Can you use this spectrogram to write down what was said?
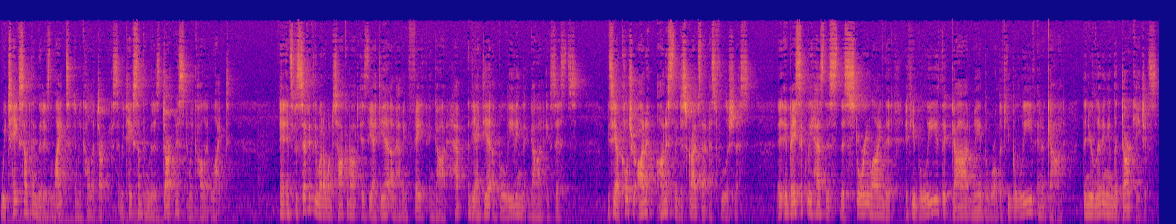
we take something that is light and we call it darkness, and we take something that is darkness and we call it light. And specifically, what I want to talk about is the idea of having faith in God, the idea of believing that God exists. You see, our culture honestly describes that as foolishness. It basically has this, this storyline that if you believe that God made the world, if you believe in a God, then you're living in the dark ages.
